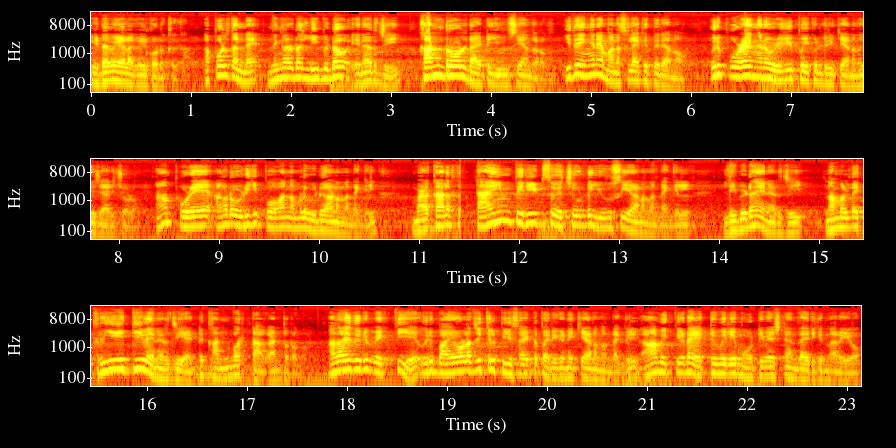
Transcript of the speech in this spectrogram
ഇടവേളകൾ കൊടുക്കുക. അപ്പോൾ തന്നെ നിങ്ങളുടെ ലിബിഡോ എനർജി കൺട്രോൾഡ് ആയിട്ട് യൂസ് ചെയ്യാൻ തുടങ്ങും. ഇത് എങ്ങനെ മനസ്സിലാക്കി തരാന്നോ? ഒരു പുഴ ഇങ്ങനെ ഒഴുകിപ്പോയിക്കൊണ്ടിരിക്കുകയാണെന്ന് വിചാരിച്ചോളൂ. ആ പുഴയെ അങ്ങോട്ട് ഒഴുകി പോകാൻ നമ്മൾ വിടുകയാണെന്നുണ്ടെങ്കിൽ മഴക്കാലത്ത് ടൈം പീരീഡ്സ് വെച്ചുകൊണ്ട് യൂസ് ചെയ്യുകയാണെന്നുണ്ടെങ്കിൽ ലിബിഡോ എനർജി നമ്മളുടെ ക്രിയേറ്റീവ് എനർജി ആയിട്ട് കൺവെർട്ട് ആകാൻ തുടങ്ങും. അതായത് ഒരു വ്യക്തിയെ ഒരു ബയോളജിക്കൽ പീസായിട്ട് പരിഗണിക്കുകയാണെന്നുണ്ടെങ്കിൽ ആ വ്യക്തിയുടെ ഏറ്റവും വലിയ മോട്ടിവേഷൻ എന്തായിരിക്കും അറിയോ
